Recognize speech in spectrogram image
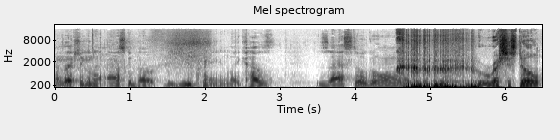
I was actually gonna ask about the Ukraine. Like, how's is that still going? Russia's still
